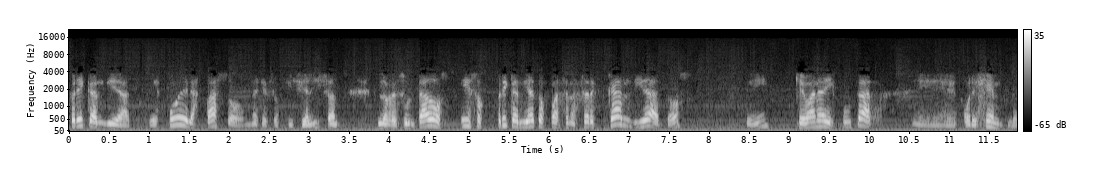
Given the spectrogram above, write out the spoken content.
precandidatos. Después de las pasos, una vez que se oficializan los resultados, esos precandidatos pasan a ser candidatos que van a disputar, eh, por ejemplo,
